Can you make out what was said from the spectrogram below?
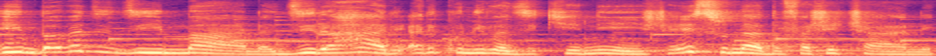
Imbabazi z'imana zirahari ariko ntibazikinisha. Yesu nadufashe cyane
